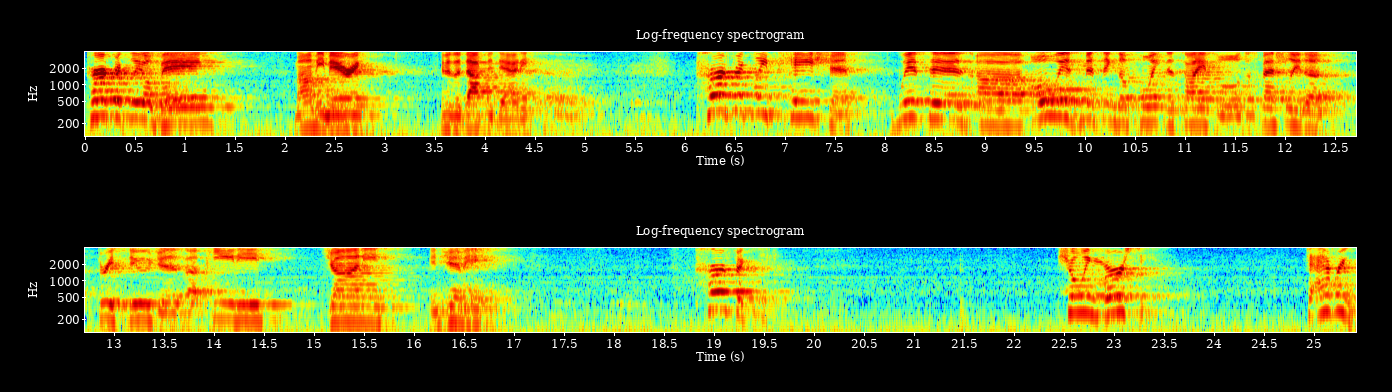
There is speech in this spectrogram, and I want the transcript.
Perfectly obeying Mommy Mary and his adopted daddy. Perfectly patient with his uh, always missing the point disciples, especially the three stooges, uh, Petey, Johnny, and Jimmy perfectly, showing mercy to everyone,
